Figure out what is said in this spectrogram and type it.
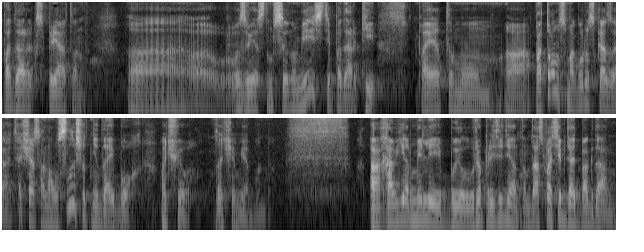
Подарок спрятан а, в известном сыну месте подарки, поэтому а, потом смогу рассказать. А сейчас она услышит, не дай бог. Ну чего, зачем я буду? А Хавьер Милей был уже президентом. Да, спасибо, дядь Богдан.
